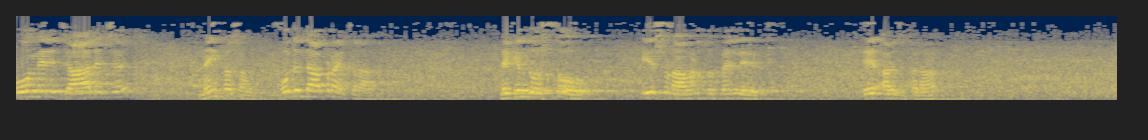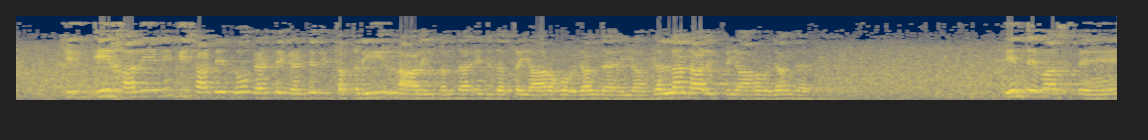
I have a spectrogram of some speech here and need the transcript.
وہ میرے جال چ نہیں فساؤں خود کا اپنا اقرار۔ لیکن دوستو، یہ سناو تو پہلے یہ ارض کرا کہ یہ خالی نہیں بھی سڈے دو گھنٹے گھنٹے کی تقریر نال ہی بندہ انج دا تیار ہو جاندہ ہے یا گلا نال ہی تیار ہو جاندہ ہے۔ ان دے واسطے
